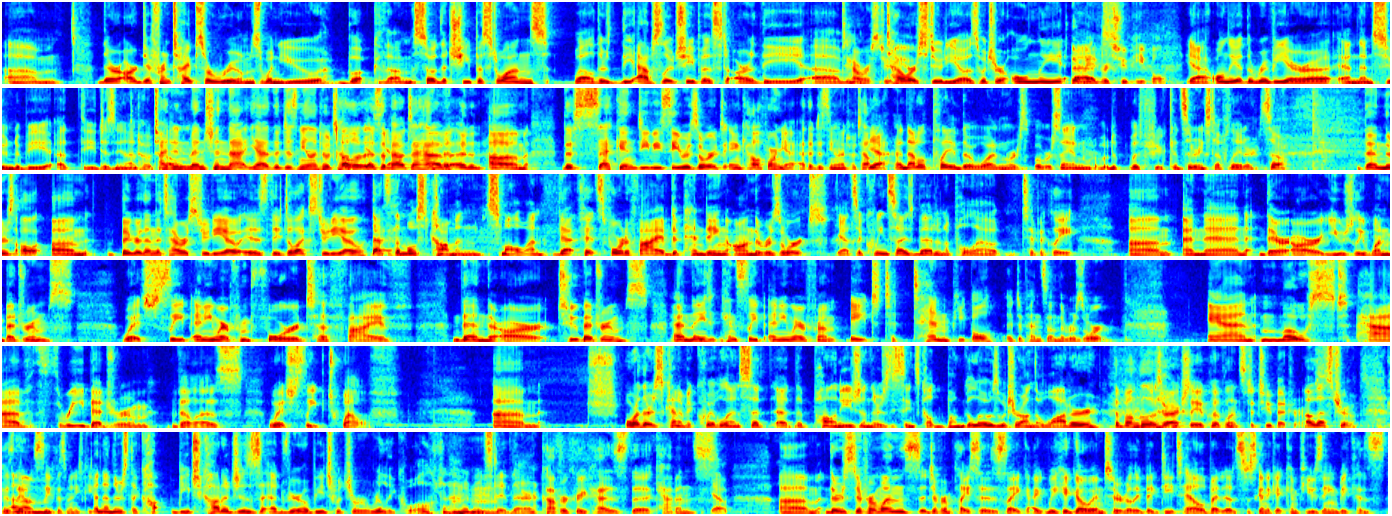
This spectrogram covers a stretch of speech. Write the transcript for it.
Um, there are different types of rooms when you book them. So the cheapest ones, well, there's the absolute cheapest are the um, Tower Studios. Tower Studios, which are only They're at, made for two people. Yeah, only at the Riviera and then soon to be at the Disneyland Hotel. I didn't mention that. Yeah, the Disneyland Hotel Oh, yeah, is yeah. about to have an, um, the second DVC resort in California at the Disneyland Hotel. Yeah, and that'll play into one we're, what we're saying if you're considering stuff later. So Then there's all um, bigger than the Tower Studio is the Deluxe Studio. that's that, the most common small one. that fits four to five depending on the resort. Yeah, it's a queen size bed and a pull out. typically. Um, and then there are usually one bedrooms, which sleep anywhere from four to five. Then there are two bedrooms, and they can sleep anywhere from eight to 10 people. It depends on the resort. And most have three bedroom villas, which sleep 12. Or there's kind of equivalents at, at the Polynesian. There's these things called bungalows, which are on the water. The bungalows are actually equivalents to two bedrooms. Oh, that's true. Because they don't Um, sleep as many people. And then there's the co- beach cottages at Vero Beach, which were really cool when we stayed there. Copper Creek has the cabins. Yep. Um, there's different ones at different places. Like I, we could go into really big detail, but it's just going to get confusing because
